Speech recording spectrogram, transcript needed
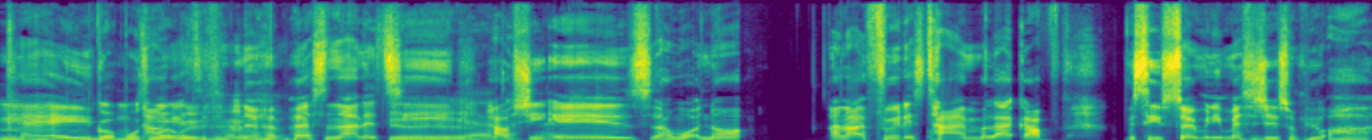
okay, Mm, you got more to now work with. to know her personality, Yeah, yeah, yeah. how Yeah, she is, and whatnot. And like through this time, like I've received so many messages from people. Oh,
